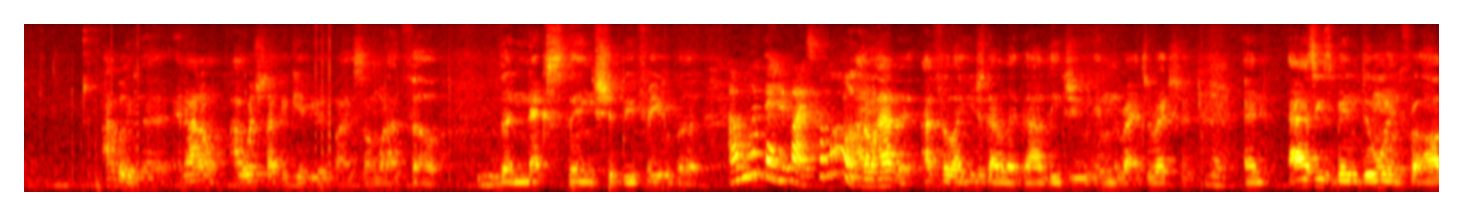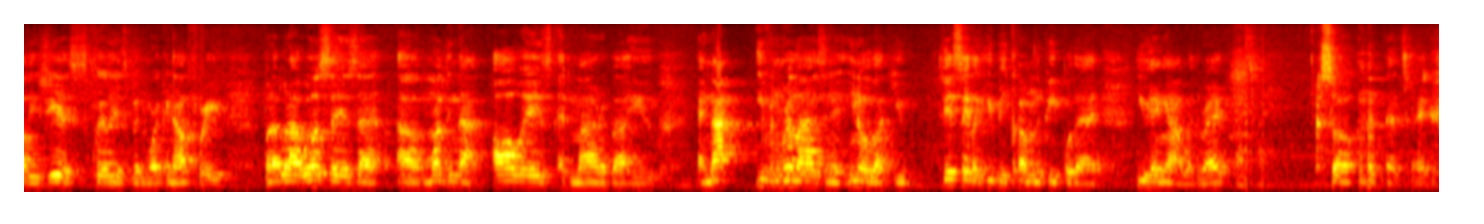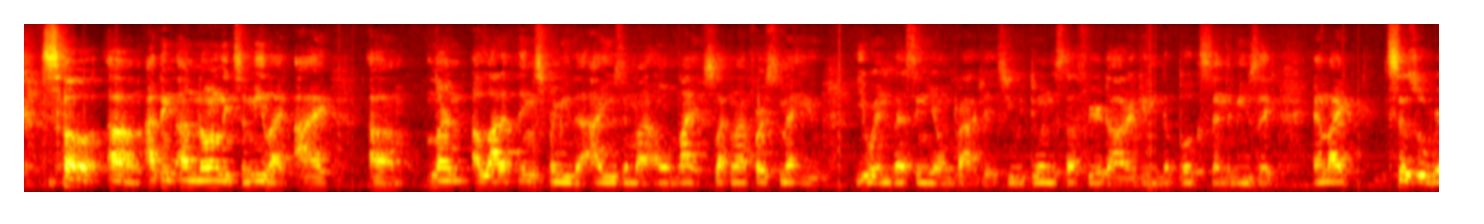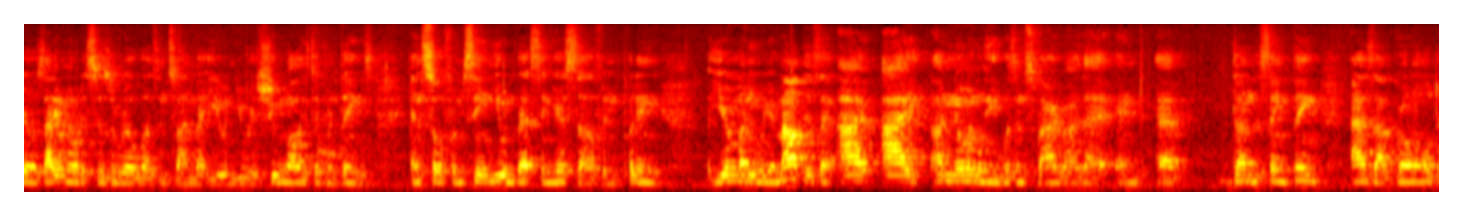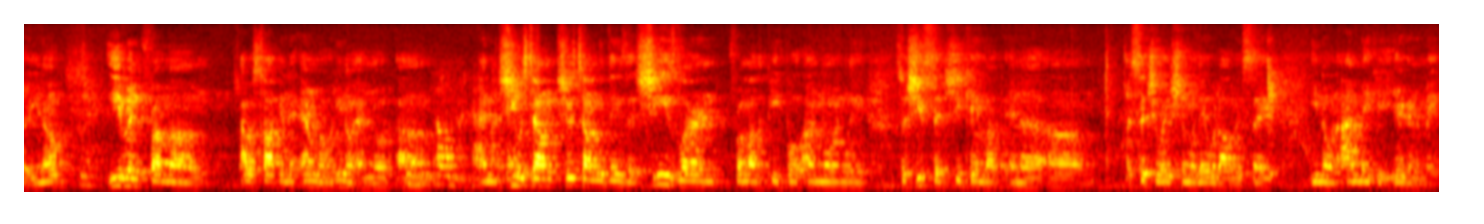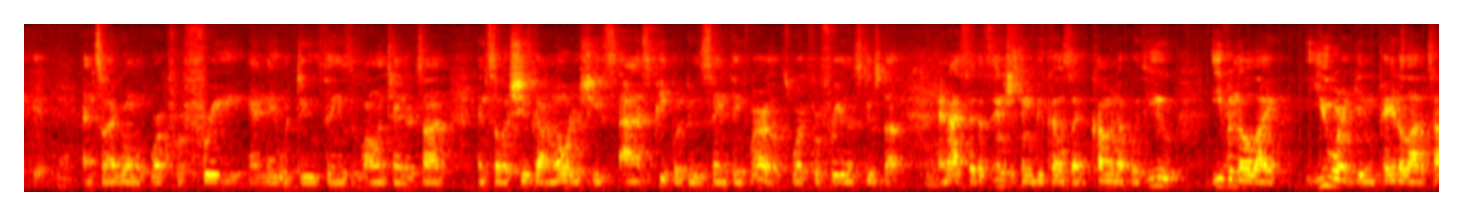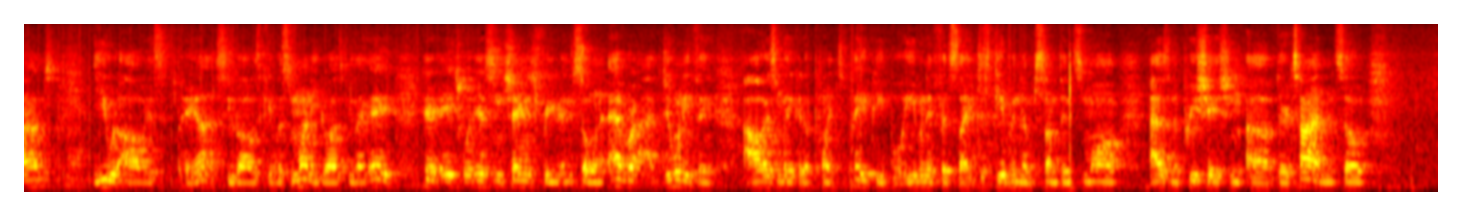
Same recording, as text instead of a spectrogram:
I believe that, and I don't. I wish I could give you advice on what I felt mm-hmm. the next thing should be for you, but I want that advice. Come on. I don't have it. I feel like you just gotta let God lead you in the right direction. Yeah. And as He's been doing for all these years, clearly it's been working out for you. But what I will say is that um, one thing that I always admired about you, and not even realizing it, you know, like you, they say like you become the people that you hang out with, right? That's right. So that's right. So um, I think unknowingly to me, like I um, learned a lot of things from you that I use in my own life. So like when I first met you, you were investing in your own projects. You were doing the stuff for your daughter, getting the books and the music, and like sizzle reels. I didn't even know what a sizzle reel was until I met you, and you were shooting all these different things. And so from seeing you invest in yourself and putting your money where your mouth is, like I, I unknowingly was inspired by that and have done the same thing as I've grown older. You know, Yeah. even from um, I was talking to Emerald. You know Emerald. Um, Oh my God, And she was telling she was telling me things that she's learned from other people unknowingly. So she said she came up in a um, a situation where they would always say, you know, when I make it, you're gonna make it. Yeah. And so everyone would work for free, and they would do things volunteering their time. And so as she's gotten older, she's asked people to do the same thing for her. Let's work for free. Let's do stuff. And I said that's interesting because like coming up with you, even though like you weren't getting paid a lot of times, Yeah. you would always pay us. You'd always give us money. You'd always be like, hey, here, H, well, here's some change for you. And so whenever I do anything, I always make it a point to pay people, even if it's like just giving them something small as an appreciation of their time. And so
